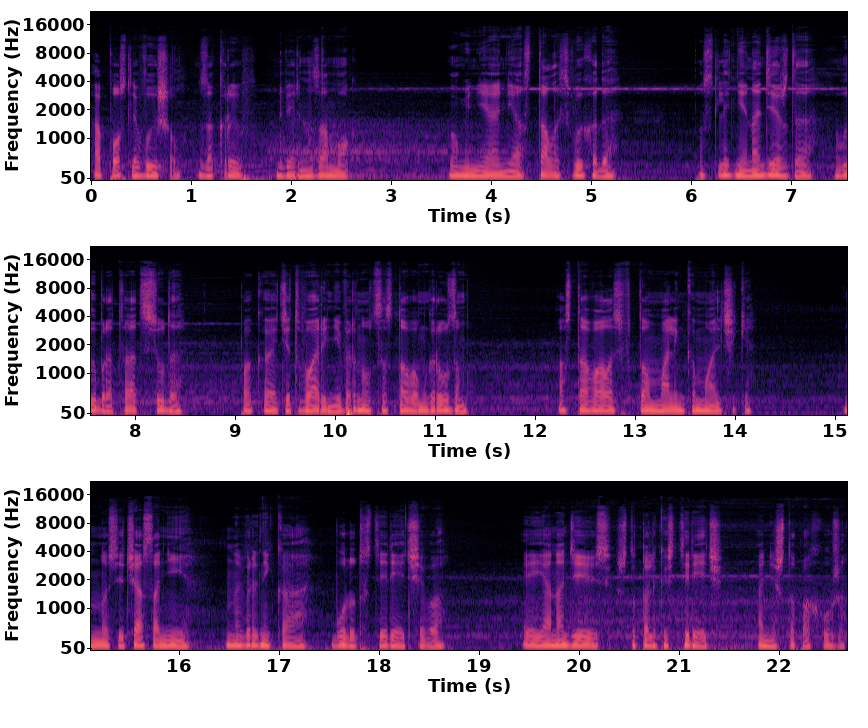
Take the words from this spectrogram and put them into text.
а после вышел, закрыв дверь на замок. У меня не осталось выхода. Последняя надежда выбраться отсюда, пока эти твари не вернутся с новым грузом, оставалась в том маленьком мальчике. Но сейчас они наверняка будут стеречь его. И я надеюсь, что только стеречь, а не что похуже.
